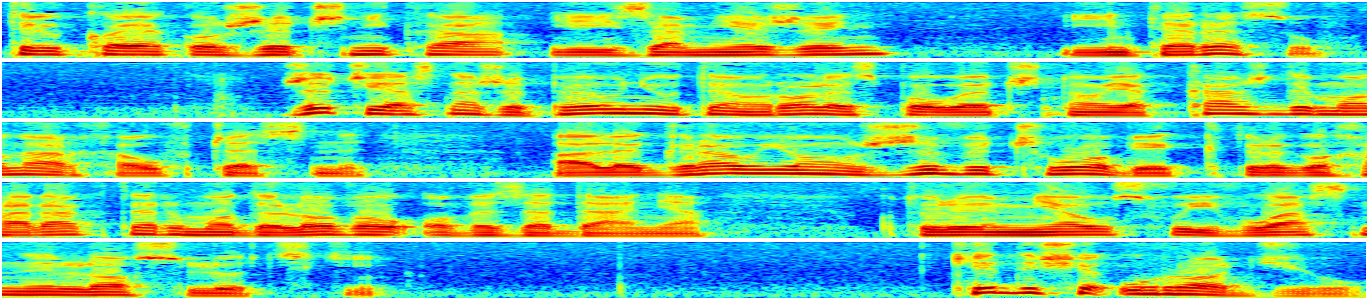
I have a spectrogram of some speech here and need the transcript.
tylko jako rzecznika jej zamierzeń i interesów. Rzecz jasna, że pełnił tę rolę społeczną jak każdy monarcha ówczesny, ale grał ją żywy człowiek, którego charakter modelował owe zadania, który miał swój własny los ludzki. Kiedy się urodził?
